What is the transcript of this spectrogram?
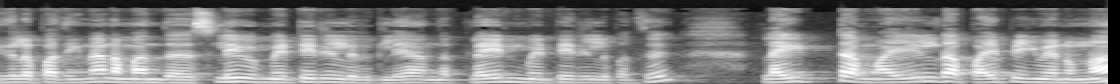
இதில் பார்த்தீங்கன்னா நம்ம அந்த ஸ்லீவ் மெட்டீரியல் இருக்கு இல்லையா அந்த பிளெயின் மெட்டீரியல் பார்த்து லைட்டாக மைல்டாக பைப்பிங் வேணும்னா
